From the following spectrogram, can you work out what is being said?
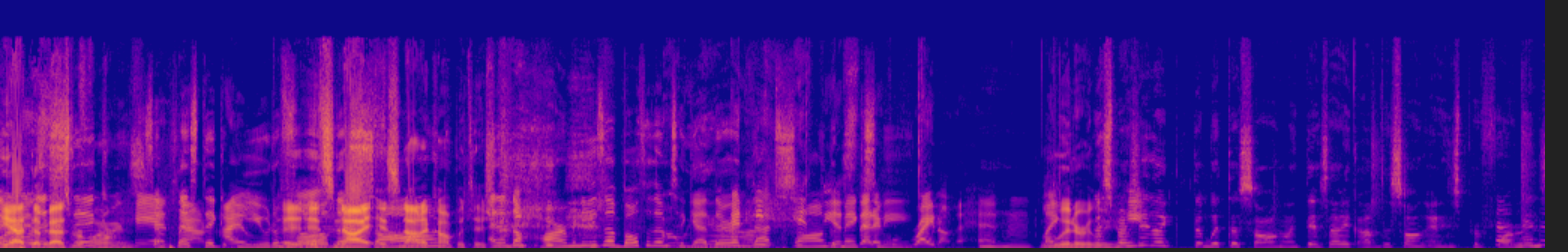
He had the best performance. Hands down. Simplistic, beautiful. It- it's the not it's not a competition. And the harmonies of both of them Oh, together, yeah. And that he hit song the makes aesthetic me. right on the head. Mm-hmm. Like, Literally. Especially like the, with the song, like the aesthetic of the song and his performance.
